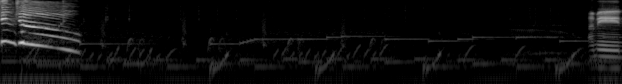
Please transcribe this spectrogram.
Jinjo! I mean...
